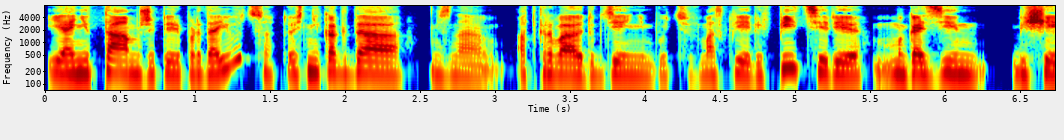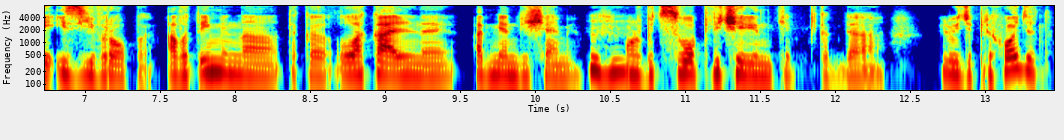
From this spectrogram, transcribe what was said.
и они там же перепродаются. То есть никогда, не знаю, открывают где-нибудь в Москве или в Питере магазин вещей из Европы, а вот именно такой локальный обмен вещами. Угу. Может быть, своп-вечеринки, когда Люди приходят,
